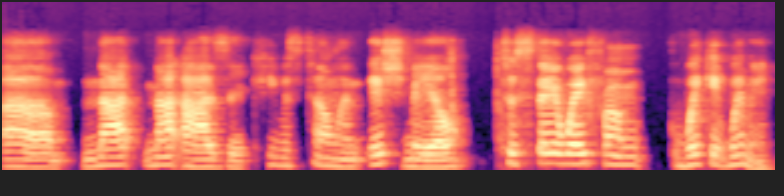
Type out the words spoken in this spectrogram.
um, not not Isaac, he was telling Ishmael to stay away from wicked women.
